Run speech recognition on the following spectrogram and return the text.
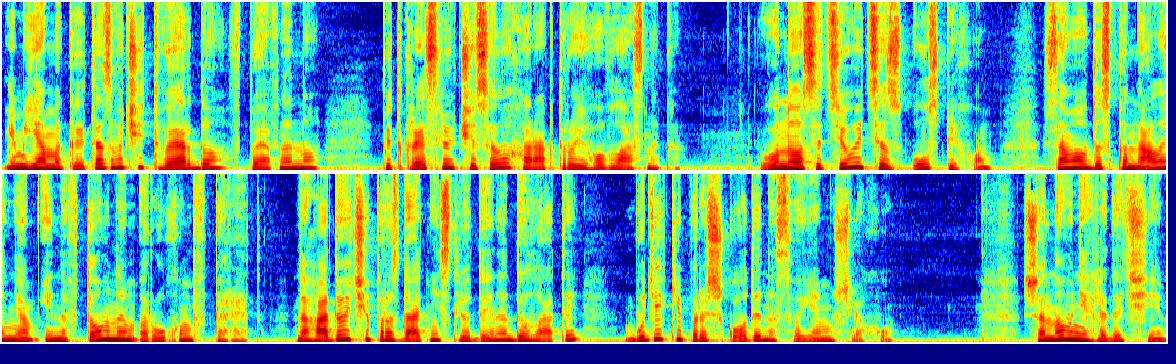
Ім'я Микита звучить твердо, впевнено, підкреслюючи силу характеру його власника. Воно асоціюється з успіхом, самовдосконаленням і невтомним рухом вперед, нагадуючи про здатність людини долати будь-які перешкоди на своєму шляху. Шановні глядачі,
